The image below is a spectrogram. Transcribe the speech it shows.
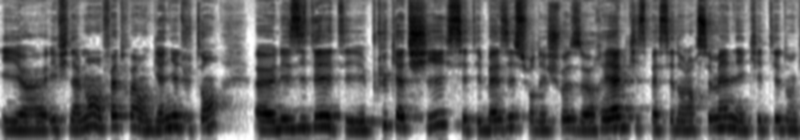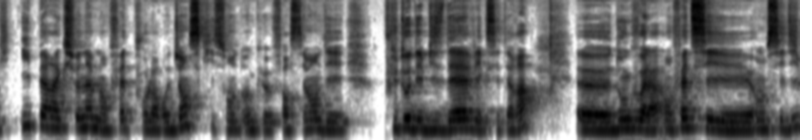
Et, euh, finalement, en fait, ouais, on gagnait du temps. les idées étaient plus catchy, c'était basé sur des choses réelles qui se passaient dans leur semaine et qui étaient donc hyper actionnables en fait pour leur audience, qui sont donc forcément des, plutôt des biz dev, etc. Euh, donc voilà, en fait, on s'est dit,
